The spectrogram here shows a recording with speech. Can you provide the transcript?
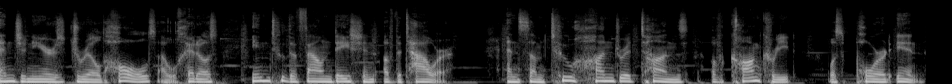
engineers drilled holes, agujeros, into the foundation of the tower, and some 200 tons of concrete was poured in.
